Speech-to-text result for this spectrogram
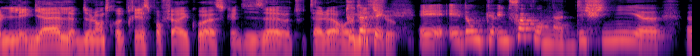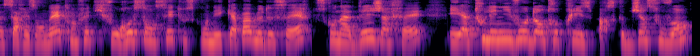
légal de l'entreprise pour faire écho à ce que disait disait tout à l'heure. Tout à fait. Et, et, donc, une fois qu'on a défini sa raison d'être, en fait, il faut recenser tout ce qu'on est capable de faire, tout ce qu'on a déjà fait, et à tous les niveaux de l'entreprise, parce que bien souvent,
